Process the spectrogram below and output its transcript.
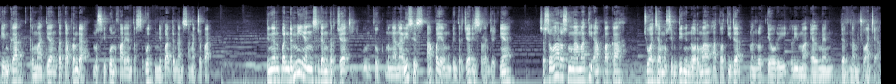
tingkat kematian tetap rendah meskipun varian tersebut menyebar dengan sangat cepat. Dengan pandemi yang sedang terjadi, untuk menganalisis apa yang mungkin terjadi selanjutnya, seseorang harus mengamati apakah cuaca musim dingin normal atau tidak menurut teori 5 elemen dan 6 cuaca.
